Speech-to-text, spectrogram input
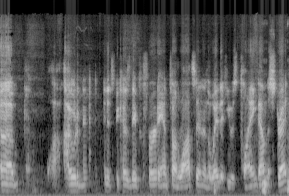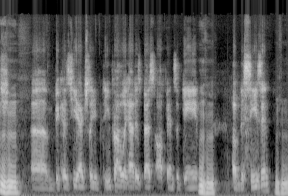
Um, I would imagine it's because they preferred Anton Watson and the way that he was playing down the stretch, mm-hmm. um, because he actually he probably had his best offensive game mm-hmm. of the season, mm-hmm.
